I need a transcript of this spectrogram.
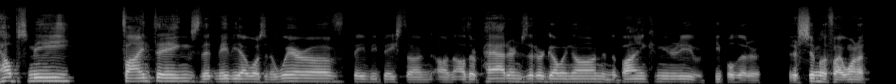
helps me find things that maybe I wasn't aware of, maybe based on, on other patterns that are going on in the buying community people that are, that are similar. If I want to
